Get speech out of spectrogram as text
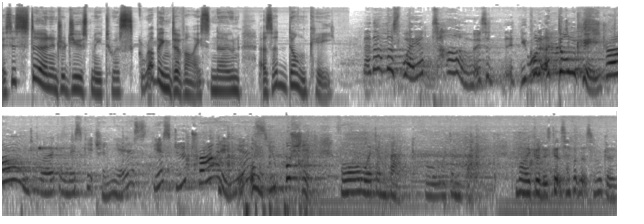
Mrs. Stern introduced me to a scrubbing device known as a donkey. Now that must weigh a ton. It's a, you call oh, it a donkey? Strong to work in this kitchen, yes. Yes, do try, oh. yes. You push it forward and back, forward and back. My goodness, let's have a, let's have a go.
